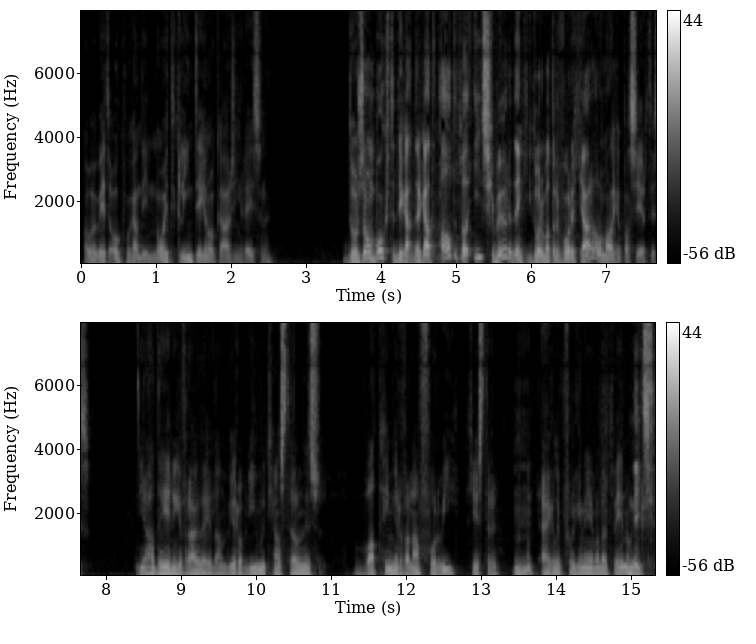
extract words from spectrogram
Maar we weten ook, we gaan die nooit clean tegen elkaar zien racen. Hè? Door zo'n bocht, er gaat altijd wel iets gebeuren, denk ik, door wat er vorig jaar allemaal gepasseerd is. Ja, de enige vraag dat je dan weer opnieuw moet gaan stellen is wat hing er vanaf voor wie gisteren? Mm -hmm. Eigenlijk voor geen een van de twee nog niks.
